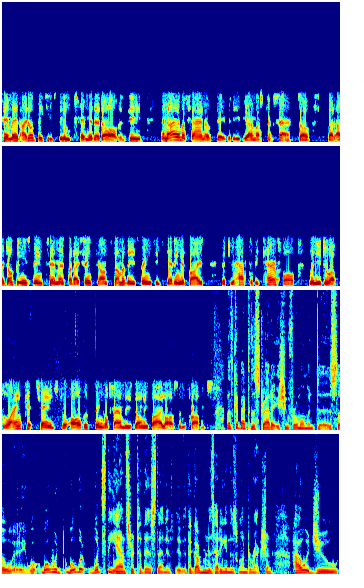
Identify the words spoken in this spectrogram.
timid. I don't think he's being timid at all. Indeed, and I am a fan of David Eby, I must confess. So, but I don't think he's being timid. But I think on some of these things, he's getting advice that you have to be careful when you do a blanket change to all the single family zoning bylaws in the province. Let's get back to the strata issue for a moment. Uh, so, uh, what would what would what's the answer to this then? If, if the government is heading in this one direction, how would you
